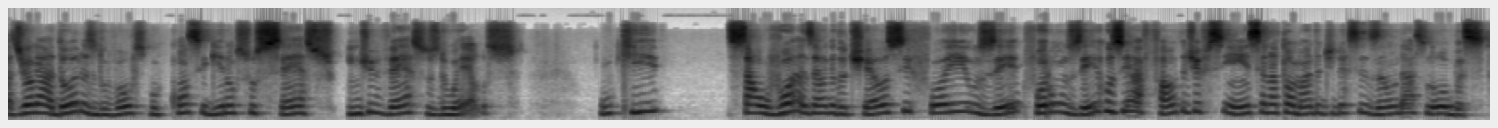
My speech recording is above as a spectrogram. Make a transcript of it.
As jogadoras do Wolfsburg conseguiram sucesso em diversos duelos, o que salvou a zaga do Chelsea foi os er foram os erros e a falta de eficiência na tomada de decisão das Lobas,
